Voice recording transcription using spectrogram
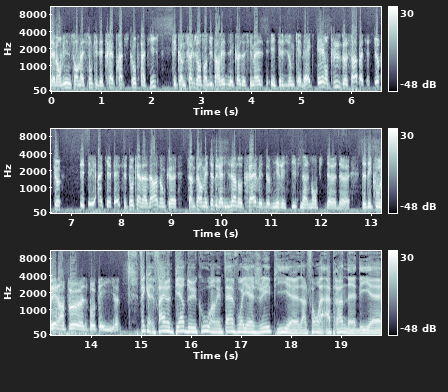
j'avais envie d'une formation qui était très pratico-pratique. C'est comme ça que j'ai entendu parler de l'école de cinéma et télévision de Québec. Et en plus de ça, bah, c'est sûr que c'était à Québec, c'était au Canada, donc euh, ça me permettait de réaliser un autre rêve et de venir ici finalement, puis de, de, de découvrir un peu euh, ce beau pays. là. Fait que faire une pierre deux coups, en même temps voyager, puis euh, dans le fond apprendre euh, des euh,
